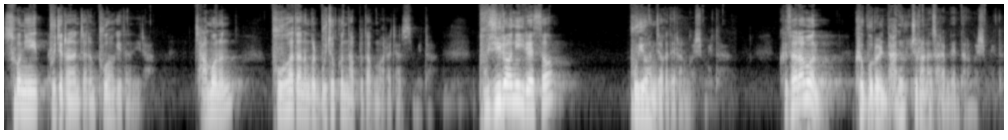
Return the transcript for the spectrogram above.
손이 부지런한 자는 부하게 되느니라. 잠언은 부하다는 걸 무조건 나쁘다고 말하지 않습니다. 부지런히 일해서 부유한 자가 되라는 것입니다. 그 사람은 그 부를 나눌 줄 아는 사람이 된다는 것입니다.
